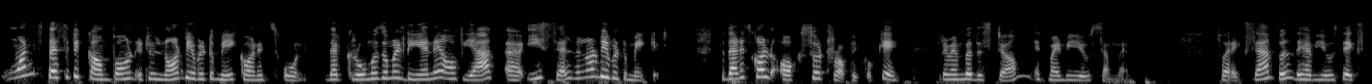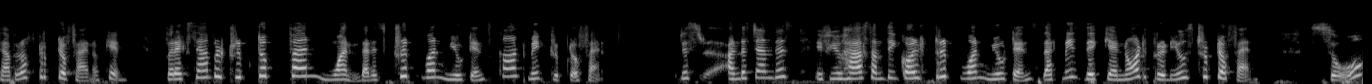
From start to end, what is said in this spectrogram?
one specific compound it will not be able to make on its own. That chromosomal dna of yak uh, cell will not be able to make it. So that is called auxotropic okay? Remember this term? It might be used somewhere. For example they have used the example of tryptophan okay? For example tryptophan 1 that is trip1 mutants can't make tryptophan just understand this. If you have something called trip1 mutants that means they cannot produce tryptophan. So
